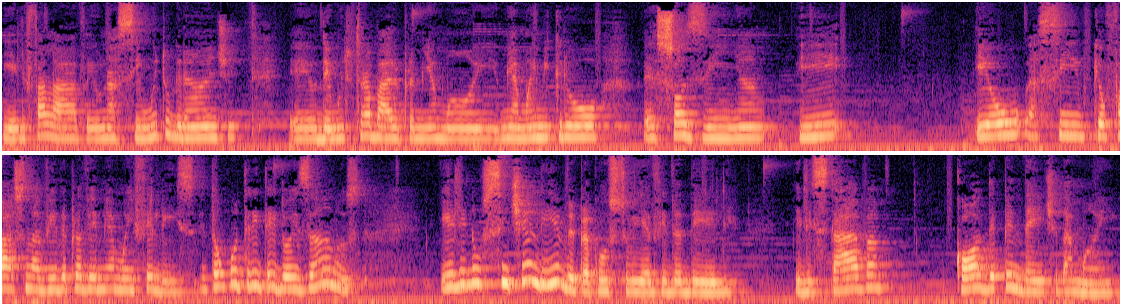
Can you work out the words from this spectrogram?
e ele falava: Eu nasci muito grande, eh, eu dei muito trabalho para minha mãe, minha mãe me criou é, sozinha e eu, assim, o que eu faço na vida é para ver minha mãe feliz. Então, com 32 anos, ele não se sentia livre para construir a vida dele. Ele estava codependente da mãe.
